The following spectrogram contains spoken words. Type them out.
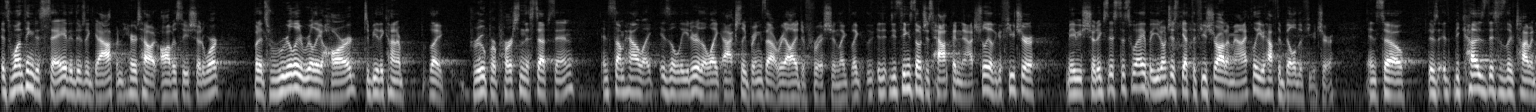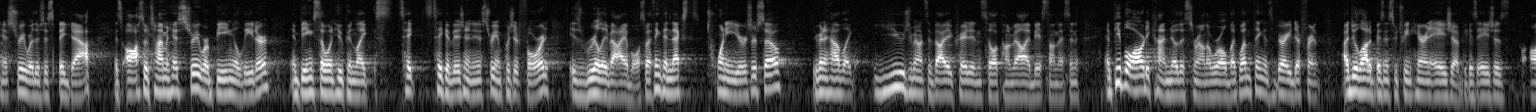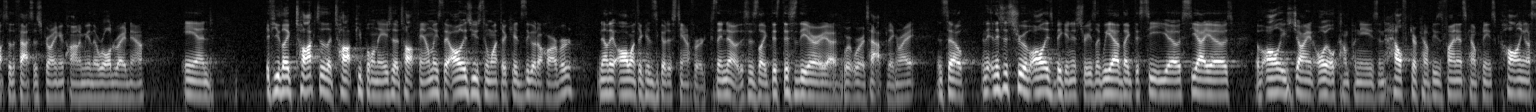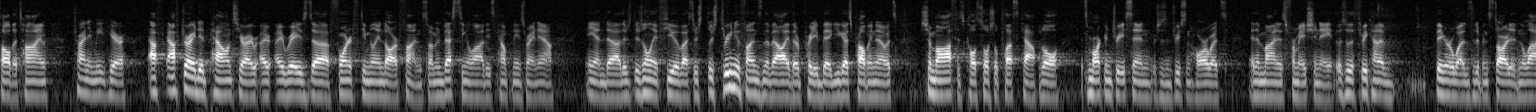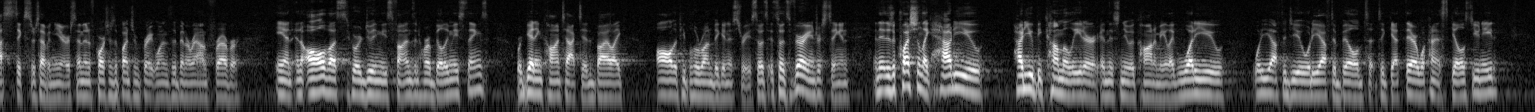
it's one thing to say that there's a gap and here's how it obviously should work, but it's really, really hard to be the kind of like group or person that steps in and somehow like is a leader that like actually brings that reality to fruition. Like, like things don't just happen naturally. Like the future maybe should exist this way, but you don't just get the future automatically. You have to build the future. And so there's, because this is the time in history where there's this big gap, it's also time in history where being a leader and being someone who can like take, take a vision in industry and push it forward is really valuable. So I think the next 20 years or so, you're going to have like huge amounts of value created in Silicon Valley based on this. And, and people already kind of know this around the world. Like one thing that's very different, I do a lot of business between here and Asia because Asia is also the fastest growing economy in the world right now. And if you like talk to the top people in Asia, the top families, they always used to want their kids to go to Harvard now they all want their kids to go to Stanford because they know this is like this, this is the area where, where it's happening, right? And so, and this is true of all these big industries. Like we have like the CEOs, CIOs of all these giant oil companies and healthcare companies, and finance companies calling us all the time, trying to meet here. After I did Palantir, I, raised a $450 million fund. So I'm investing in a lot of these companies right now. And uh, there's, there's only a few of us. There's, there's three new funds in the Valley that are pretty big. You guys probably know. It's Chamath, it's called Social Plus Capital. It's Marc Andreessen, which is Andreessen Horowitz. And then mine is Formation 8. Those are the three kind of bigger ones that have been started in the last six or seven years. And then, of course, there's a bunch of great ones that have been around forever. And, and all of us who are doing these funds and who are building these things, we're getting contacted by like all the people who run big industries. So it's, so it's very interesting. And, and then there's a question like, how do, you, how do you become a leader in this new economy? Like, what do you, what do you have to do? What do you have to build to, to get there? What kind of skills do you need?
